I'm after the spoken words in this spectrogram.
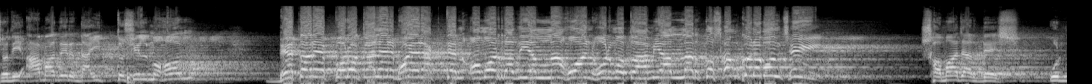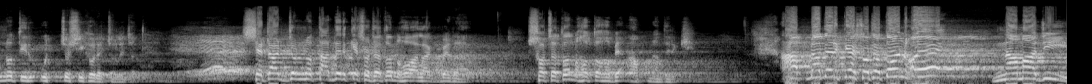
যদি আমাদের দায়িত্বশীল মহল ভেতরে পরকালের ভয় রাখতেন অমর রাদি আল্লাহ হুর মতো। আমি আল্লাহর কসম করে বলছি, সমাজ আর দেশ উন্নতির উচ্চ শিখরে চলে যেত। সেটার জন্য তাদেরকে সচেতন হওয়া লাগবে না। সচেতন হতে হবে আপনাদেরকে। আপনাদেরকে সচেতন হয়ে নামাজি,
